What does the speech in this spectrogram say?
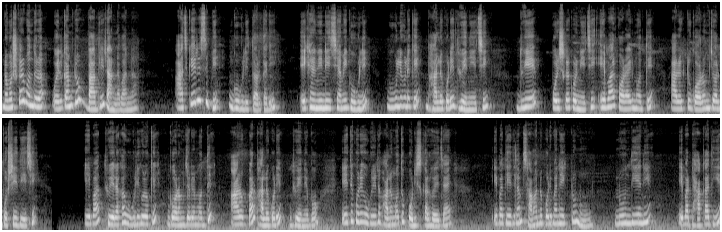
নমস্কার বন্ধুরা, ওয়েলকাম টু বাবলি রান্নাবান্না। আজকের রেসিপি গুগলির তরকারি। এখানে নিয়ে নিয়েছি আমি গুগলি। গুগলিগুলোকে ভালো করে ধুয়ে নিয়েছি। ধুয়ে পরিষ্কার করে নিয়েছি। এবার কড়াইয়ের মধ্যে আরও একটু গরম জল বসিয়ে দিয়েছি। এবার ধুয়ে রাখা গুগলিগুলোকে গরম জলের মধ্যে আরও একবার ভালো করে ধুয়ে নেব। এতে করে গুগলিটা ভালো মতো পরিষ্কার হয়ে যায়। এবার দিয়ে দিলাম সামান্য পরিমাণে একটু নুন। নুন দিয়ে নিয়ে এবার ঢাকা দিয়ে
